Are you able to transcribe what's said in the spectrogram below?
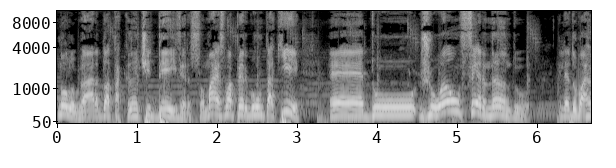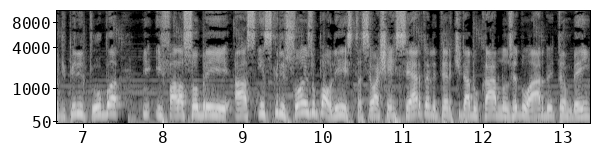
no lugar do atacante Daverson. Mais uma pergunta aqui é do João Fernando. Ele é do bairro de Pirituba e, e, fala sobre as inscrições do Paulista. Se eu achei certo ele ter tirado o Carlos Eduardo e também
